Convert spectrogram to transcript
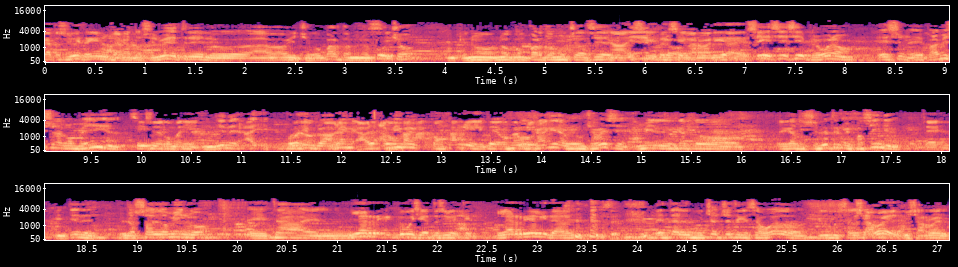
gato silvestre, ¿quién escucha? Gato Silvestre, lo, a Babi Checopar también lo escucho, aunque no, no comparto mucho ideas No, que dice, tienen, pero... dice barbaridades. Sí, sí, sí, pero bueno, es eh, para mí es una compañía, Sí, es una compañía. ¿entiendes? Hay, por Bueno, ejemplo, a mí, hablaste a mí con, me- con historia con con Hanging. Hanging hablé muchas veces, a mí el gato, el gato silvestre me fascina, Sí. ¿entiendes? Los sábados y domingos eh, está el... La re- ¿Cómo dice Gato Silvestre? La realidad. Está el muchacho este que es abogado, no. Villarruel. Villarruel.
